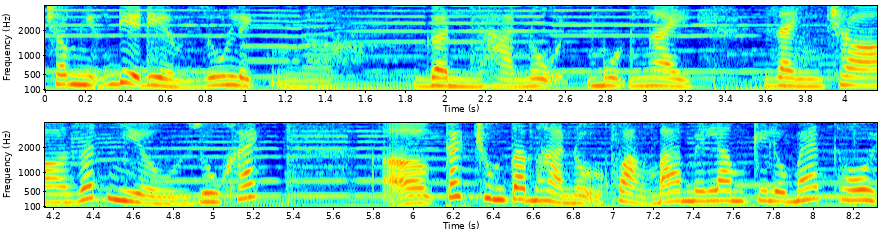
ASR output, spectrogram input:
trong những địa điểm du lịch ờ, gần Hà Nội một ngày dành cho rất nhiều du khách. Ờ, cách trung tâm Hà Nội khoảng 35 km thôi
